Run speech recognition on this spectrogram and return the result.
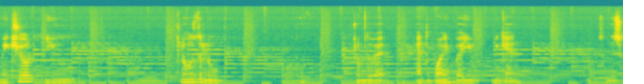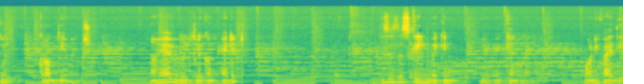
Make sure you close the loop from the at the point where you began. So this will crop the image. Now here we will click on edit. This is the screen we can we can modify the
